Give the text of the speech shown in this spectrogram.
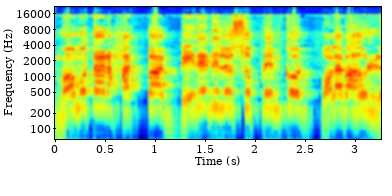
মমতার হাত পা বেঁধে দিল সুপ্রিম কোর্ট বলা বাহুল্য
